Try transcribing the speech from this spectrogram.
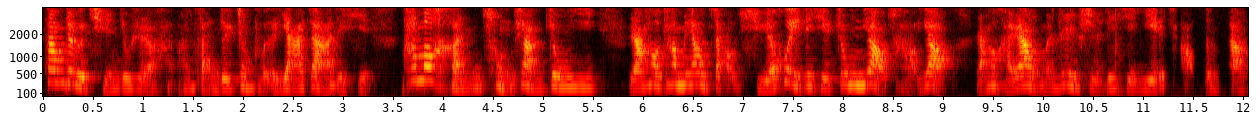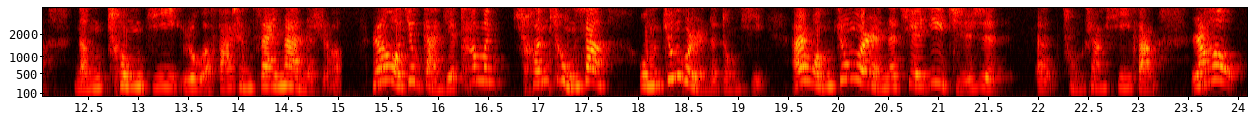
他们这个群就是很很反对政府的压榨这些。他们很崇尚中医，然后他们要找学会这些中药草药，然后还让我们认识这些野草怎么样能冲击，如果发生灾难的时候。然后我就感觉他们很崇尚我们中国人的东西，而我们中国人呢却一直是呃崇尚西方。然后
